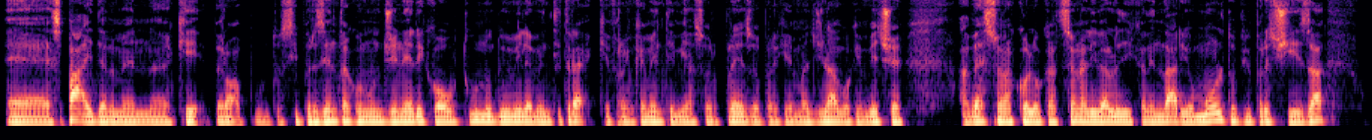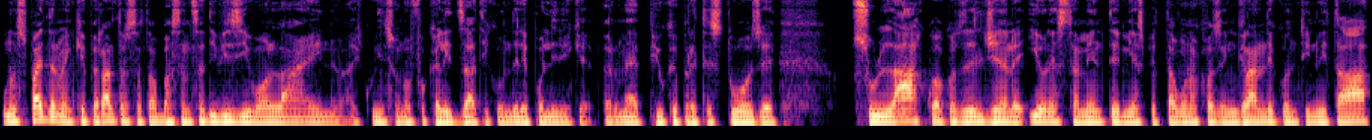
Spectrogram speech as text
è Spider-Man, che però appunto si presenta con un generico autunno 2023, che francamente mi ha sorpreso perché immaginavo che invece avesse una collocazione a livello di calendario molto più precisa. Uno Spider-Man che peraltro è stato abbastanza divisivo online, alcuni sono focalizzati con delle polemiche per me più che pretestuose sull'acqua, cose del genere. Io onestamente mi aspettavo una cosa in grande continuità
